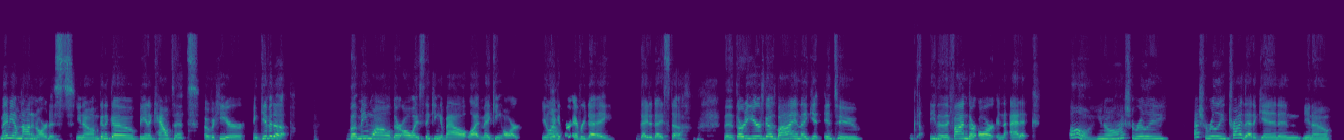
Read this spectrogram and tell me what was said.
maybe I'm not an artist, you know, I'm going to go be an accountant over here and give it up. But meanwhile, they're always thinking about like making art, you know, yeah. like their everyday, day to day stuff. Then 30 years goes by and they get into, you know, they find their art in the attic. Oh, you know, I should really I should really try that again. And, you know,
